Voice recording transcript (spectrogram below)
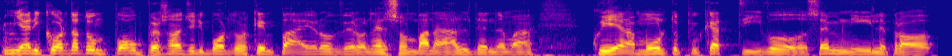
mi ha ricordato un po' un personaggio di Boardwalk Empire, ovvero Nelson Van Alden, ma qui era molto più cattivo Sam Neill, però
